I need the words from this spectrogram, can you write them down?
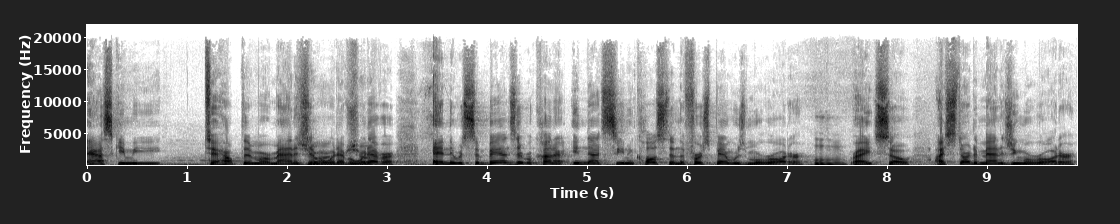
asking me to help them or manage them or whatever, sure. whatever. And there were some bands that were kind of in that scene and close to them. The first band was Marauder, Mm-hmm. right? So I started managing Marauder.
